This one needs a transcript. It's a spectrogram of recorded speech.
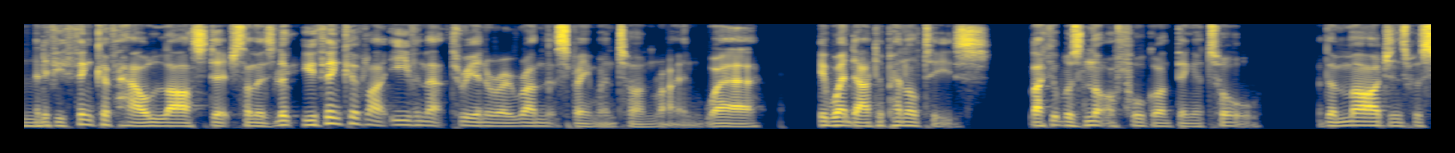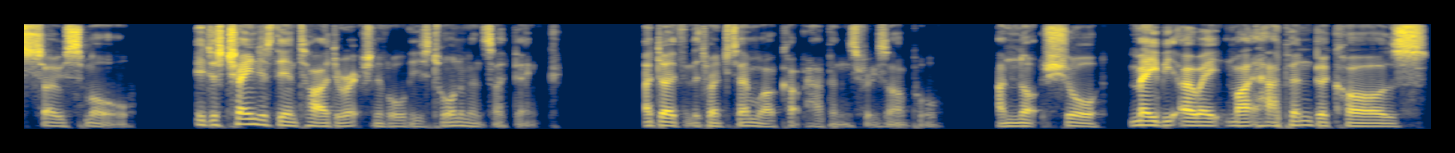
Mm. And if you think of how last ditch some of those look, you think of like even that three in a row run that Spain went on, Ryan, where it went down to penalties. Like it was not a foregone thing at all. The margins were so small. It just changes the entire direction of all these tournaments, I think. I don't think the 2010 World Cup happens, for example. I'm not sure. Maybe 08 might happen because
